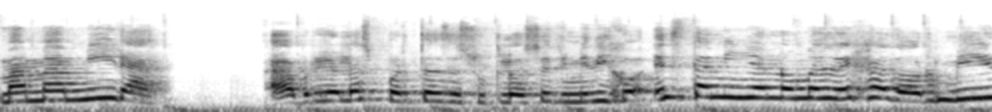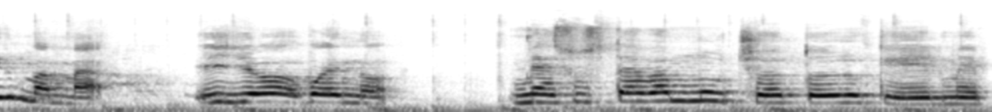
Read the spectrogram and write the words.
mamá, mira. Abrió las puertas de su closet y me dijo, esta niña no me deja dormir, mamá. Y yo, bueno, me asustaba mucho todo lo que él me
